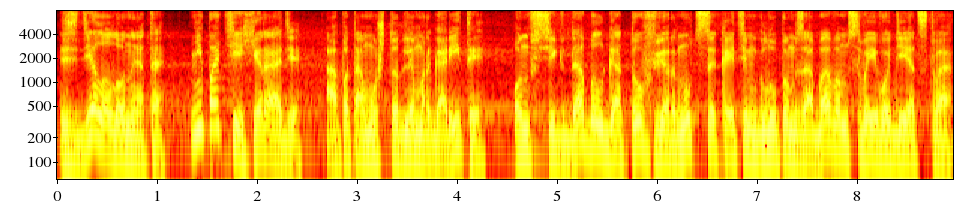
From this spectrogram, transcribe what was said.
Сделал он это не потехи ради, а потому что для Маргариты он всегда был готов вернуться к этим глупым забавам своего детства.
